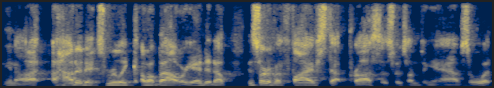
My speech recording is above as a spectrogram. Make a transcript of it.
you know, I- how did it really come about where you ended up? It's sort of a five step process or something you have. So what?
